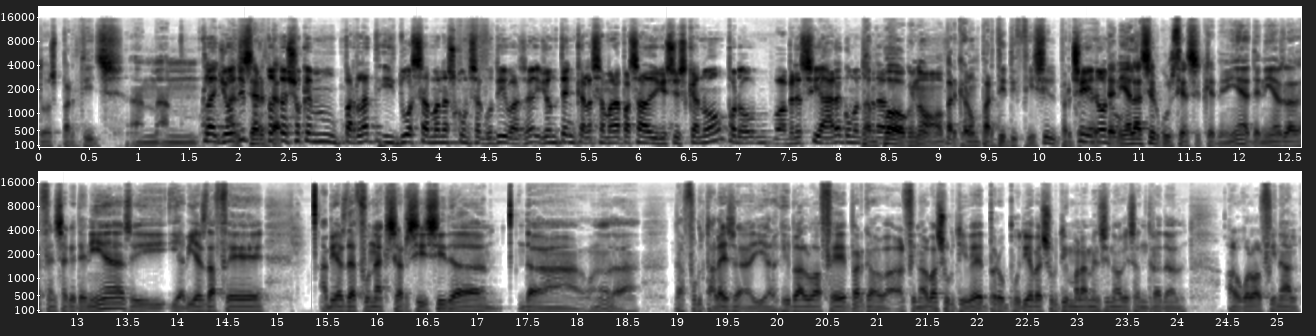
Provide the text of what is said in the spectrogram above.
dos partits amb, amb Clar, jo amb dic certa... per tot això que hem parlat i dues setmanes consecutives, eh? jo entenc que la setmana passada diguessis que no, però a veure si ara començarà... Tampoc, no, perquè era un partit difícil, perquè sí, no, tenia no. les circumstàncies que tenia, tenies la defensa que tenies i, i havies de fer havies de fer un exercici de, de, bueno, de, de fortalesa i l'equip el va fer perquè al, al final va sortir bé, però podia haver sortit malament si no hagués entrat el, el gol al final.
